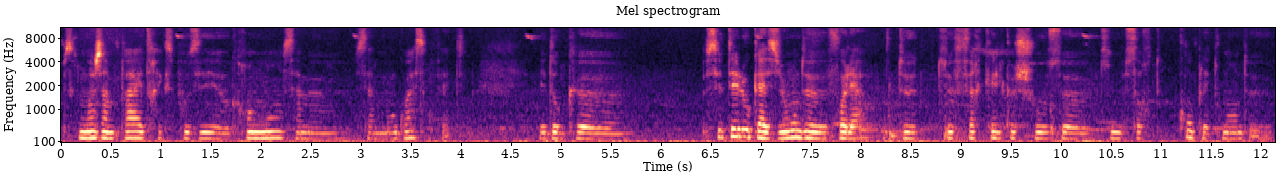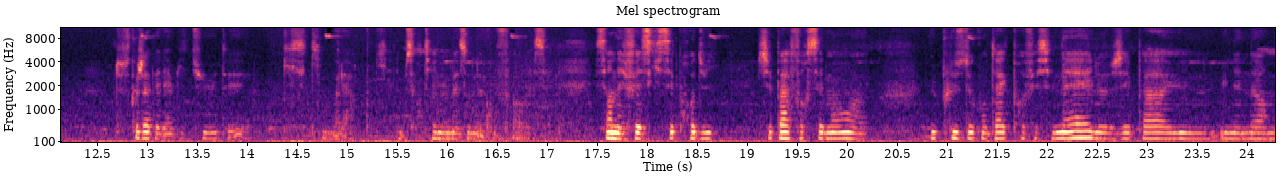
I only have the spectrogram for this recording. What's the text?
Parce que moi, j'aime pas être exposée euh, grandement. Ça me, ça m'angoisse en fait. Et donc, euh, c'était l'occasion de, voilà, de, de faire quelque chose euh, qui me sorte complètement de, de ce que j'avais l'habitude et qui, qui, voilà, qui allait me sortir de ma zone de confort. C'est, en effet ce qui s'est produit. J'ai pas forcément euh, eu plus de contacts professionnels, j'ai pas eu une énorme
